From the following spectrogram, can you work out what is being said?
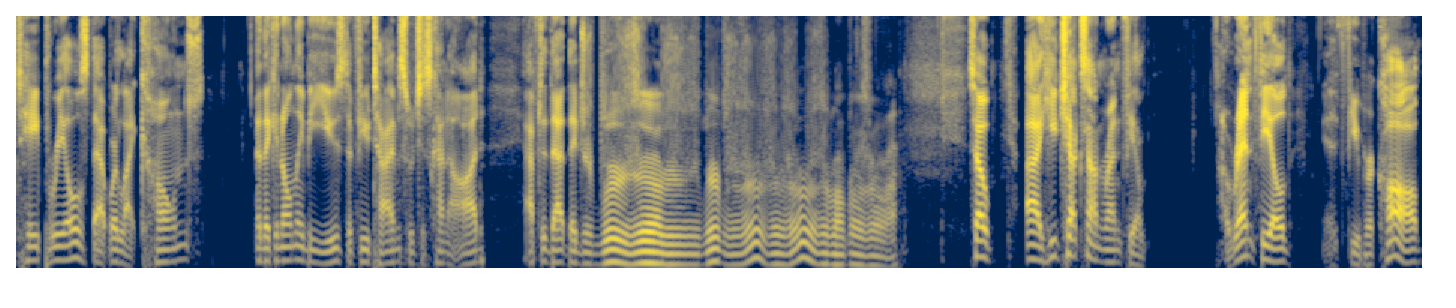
tape reels that were like cones, and they can only be used a few times, which is kind of odd. After that, they just so uh, he checks on Renfield. Renfield, if you recall,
